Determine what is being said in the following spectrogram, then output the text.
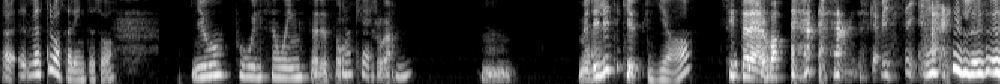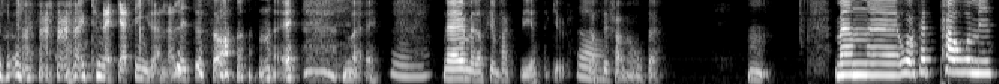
Äh, Västerås är det inte så? Jo, på Wilson Wings är det så, Okej. tror jag. Mm. Mm. Men det är lite kul. Ja, Sitta där och bara, nu ska vi se här. Knäcka fingrarna lite så. nej, nej. Mm. nej, men det ska faktiskt bli jättekul. Ja. Jag ser fram emot det. Mm. Men eh, oavsett, Power Meet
